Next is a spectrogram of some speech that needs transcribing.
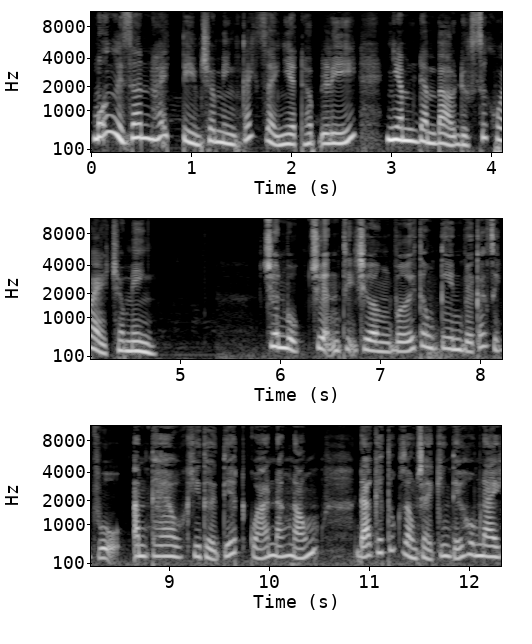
mỗi người dân hãy tìm cho mình cách giải nhiệt hợp lý nhằm đảm bảo được sức khỏe cho mình. Chuyên mục Chuyện thị trường với thông tin về các dịch vụ ăn theo khi thời tiết quá nắng nóng đã kết thúc dòng chảy kinh tế hôm nay.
